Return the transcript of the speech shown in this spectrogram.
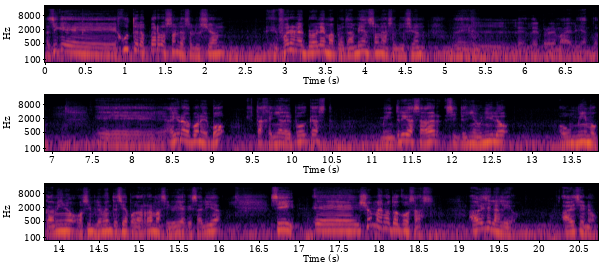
Así que justo los perros son la solución. Fueron el problema, pero también son la solución del, problema del viento. Hay uno que pone, Bo, está genial el podcast. Me intriga saber si tenía un hilo o un mismo camino o simplemente iba por las ramas y veía que salía. Sí, eh, yo me anoto cosas. A veces las leo, a veces no.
